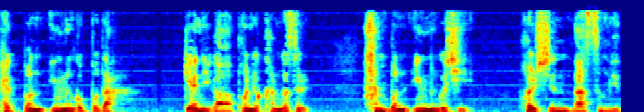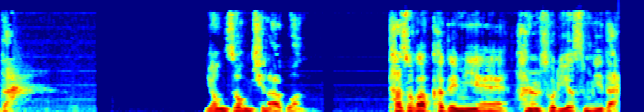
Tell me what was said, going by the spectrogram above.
100번 읽는 것보다 깨니가 번역한 것을 한 번 읽는 것이 훨씬 낫습니다. 영성신학원 다속 아카데미의 하늘소리였습니다.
